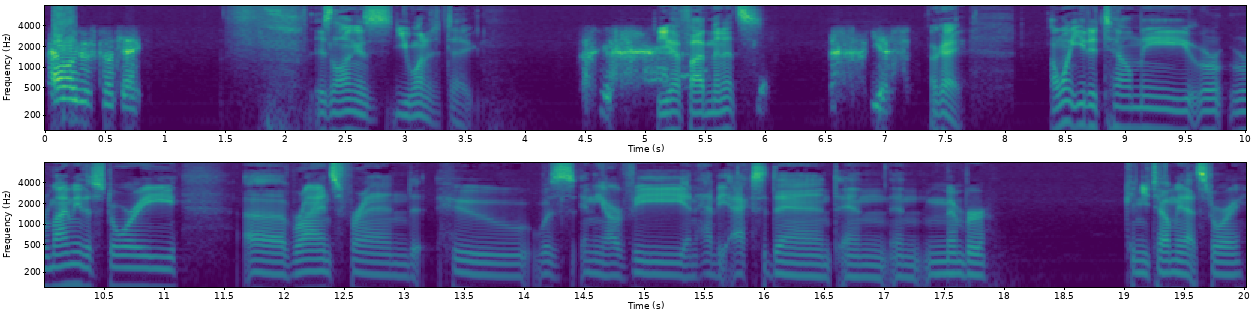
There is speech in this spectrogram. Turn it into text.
How long is this going to take? As long as you want it to take. You have five minutes? yes. Okay. I want you to tell me, r- remind me the story of Ryan's friend who was in the RV and had the accident and, and remember? Can you tell me that story?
